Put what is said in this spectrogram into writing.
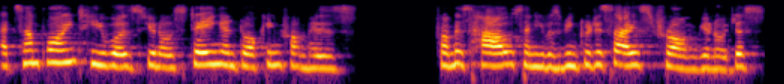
at some point, he was, you know, staying and talking from his from his house, and he was being criticized from, you know, just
